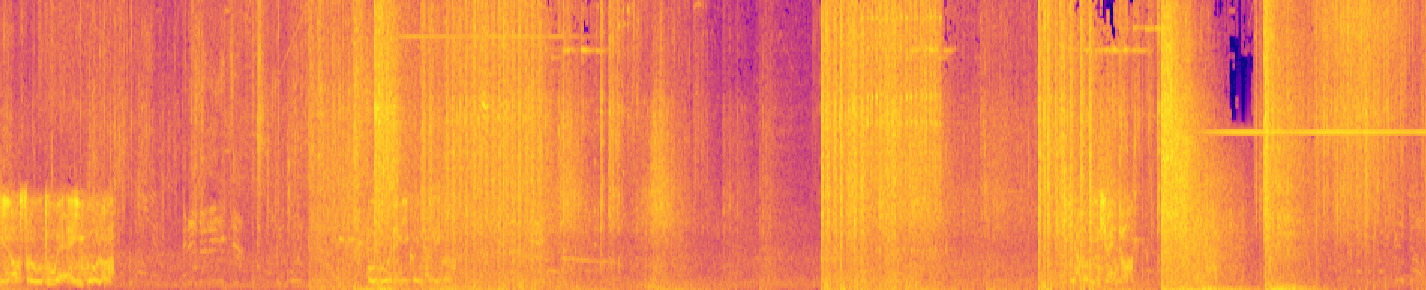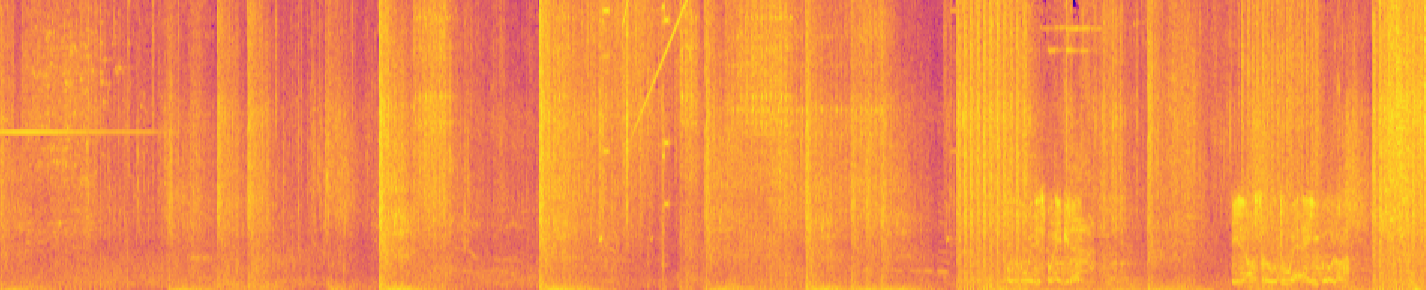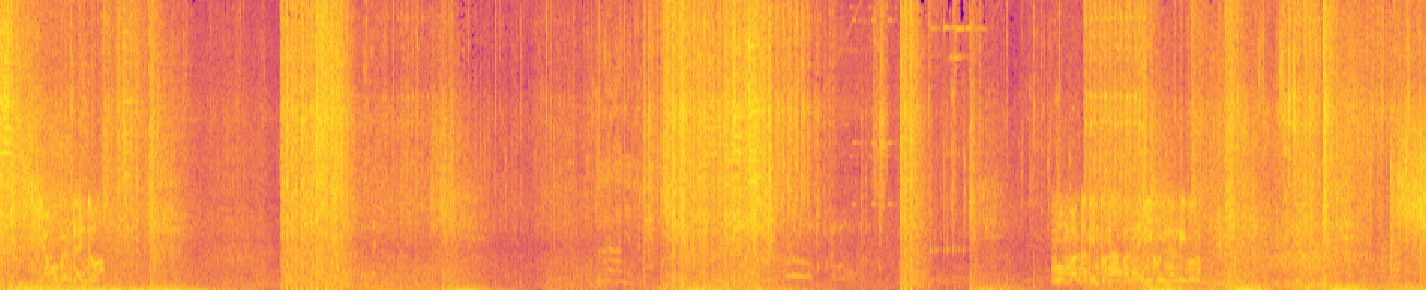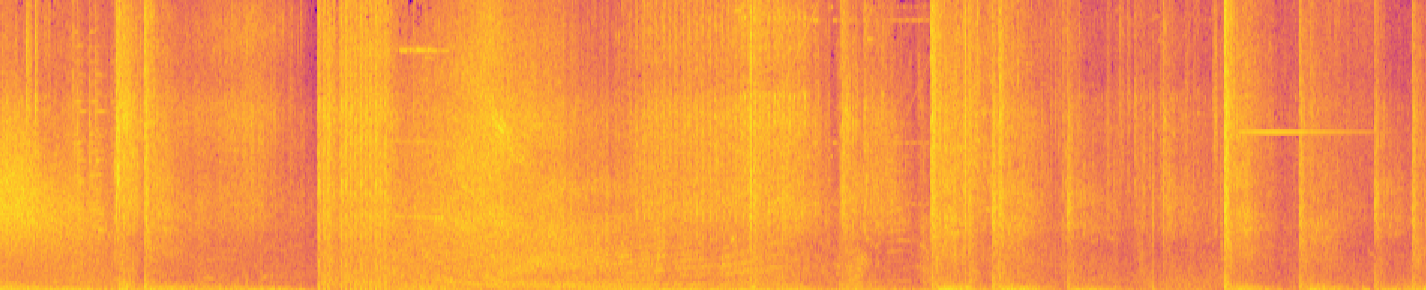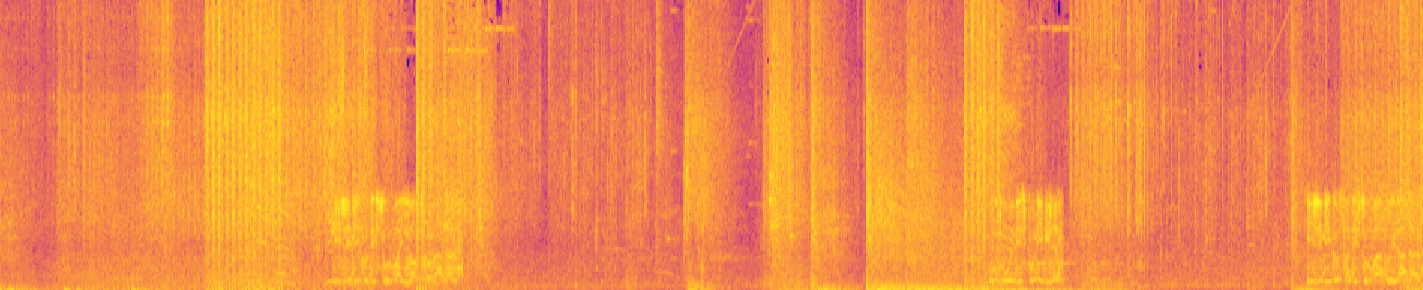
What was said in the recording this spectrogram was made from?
Il nostro U2 è in volo. U2 nemico in arrivo. Stiamo vincendo! U2 disponibile. Nostro U2 è in volo. Stiamo perdendo. Bombardamento Napalm nemico in arrivo. nemico disturba il nostro radar. U2 disponibile. Il nemico sta disturbando i radar.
